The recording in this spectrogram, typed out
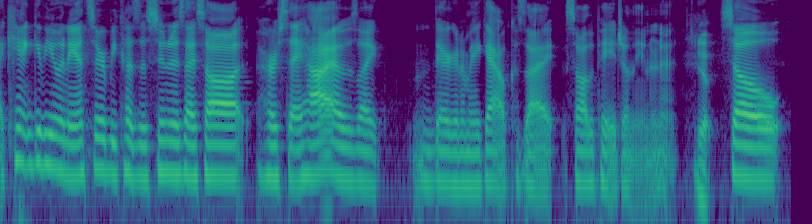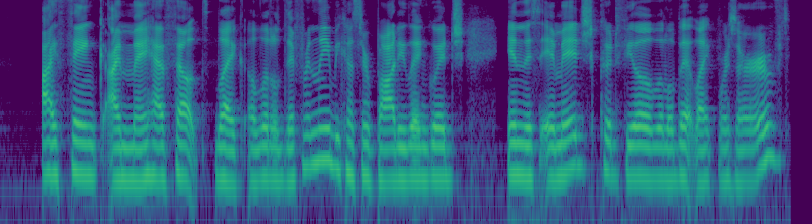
I can't give you an answer because as soon as I saw her say hi, I was like, mm, they're gonna make out because I saw the page on the internet. Yep. So I think I may have felt like a little differently because her body language in this image could feel a little bit like reserved,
